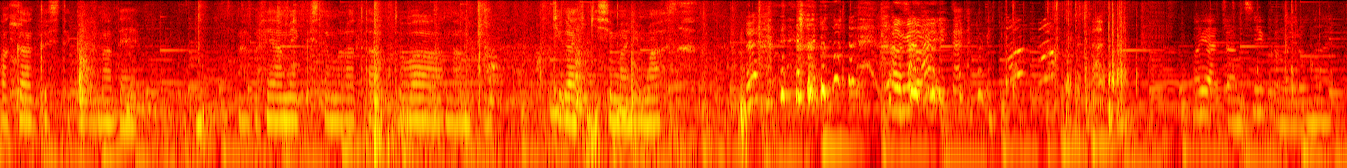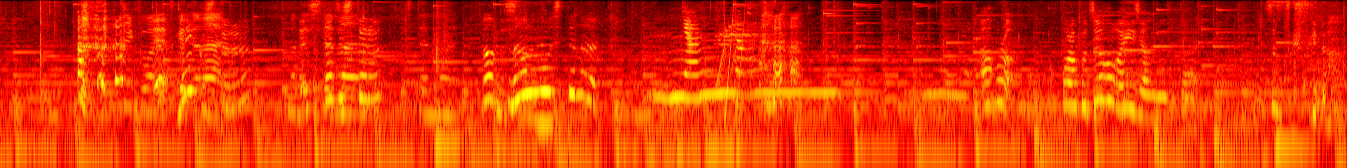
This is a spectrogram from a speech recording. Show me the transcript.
ワクワクしてくるのでなんかヘアメイクしてもらった後はなんか気が引き締まります マリアちゃんチークの色ない。チークはつけてない。まだ下地してる？してない。なんで何もしてない。あほら。ほらこっちの方がいいじゃん絶対。ちょっとつけすぎた。ちょっと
